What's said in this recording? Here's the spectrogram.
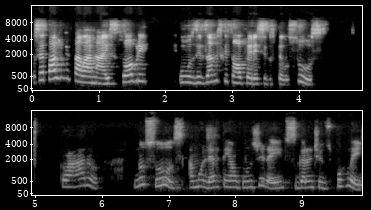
você pode me falar mais sobre os exames que são oferecidos pelo SUS? Claro. No SUS, a mulher tem alguns direitos garantidos por lei.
